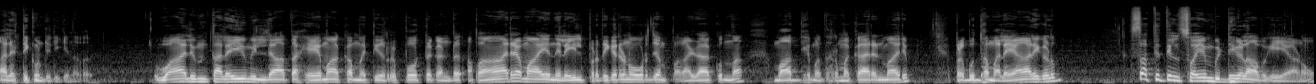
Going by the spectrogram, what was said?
അലട്ടിക്കൊണ്ടിരിക്കുന്നത്. വാലും തലയുമില്ലാത്ത ഹേമ കമ്മിറ്റി റിപ്പോർട്ട് കണ്ട് അപാരമായ നിലയിൽ പ്രതികരണോർജം പാഴാക്കുന്ന മാധ്യമധർമ്മക്കാരന്മാരും പ്രബുദ്ധ മലയാളികളും സത്യത്തിൽ സ്വയം വിഡ്ഢികളാവുകയാണോ?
